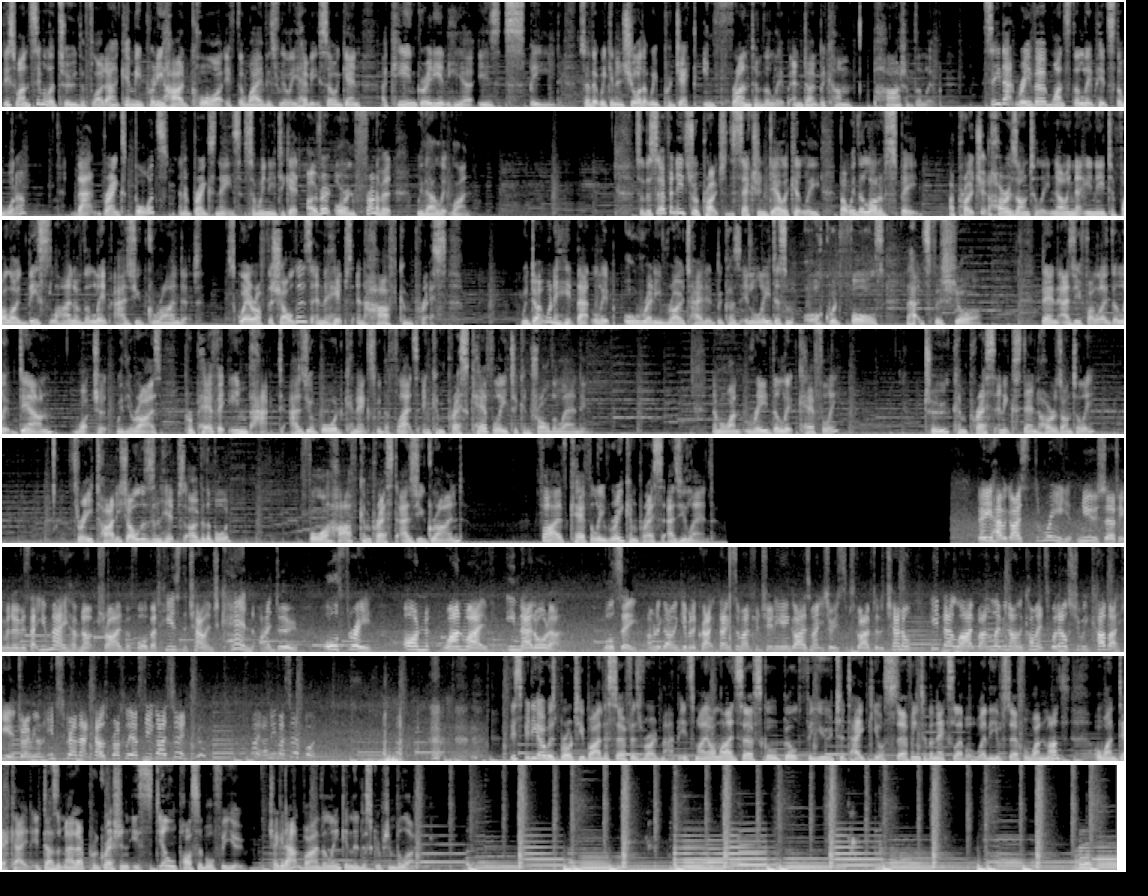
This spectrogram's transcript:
This one, similar to the floater, can be pretty hardcore if the wave is really heavy. So, again, a key ingredient here is speed so that we can ensure that we project in front of the lip and don't become part of the lip. See that reverb once the lip hits the water? That breaks boards and it breaks knees, so we need to get over it or in front of it with our lip line. So the surfer needs to approach the section delicately but with a lot of speed. Approach it horizontally, knowing that you need to follow this line of the lip as you grind it. Square off the shoulders and the hips and half compress. We don't want to hit that lip already rotated because it'll lead to some awkward falls, that's for sure. Then, as you follow the lip down, watch it with your eyes, prepare for impact as your board connects with the flats and compress carefully to control the landing. Number one, read the lip carefully. Two, compress and extend horizontally. Three, tidy shoulders and hips over the board. Four, half compressed as you grind. Five, carefully recompress as you land. There you have it guys, three new surfing maneuvers that you may have not tried before, but here's the challenge. Can I do all three on one wave in that order? We'll see. I'm gonna go and give it a crack. Thanks so much for tuning in guys. Make sure you subscribe to the channel. Hit that like button. Let me know in the comments what else should we cover here. Join me on Instagram at Kale's Broccoli. I'll see you guys soon. Wait, I need my surfboard. This video was brought to you by the Surfers Roadmap. It's my online surf school built for you to take your surfing to the next level, whether you've surfed for one month or one decade. It doesn't matter, progression is still possible for you. Check it out via the link in the description below. Bye.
